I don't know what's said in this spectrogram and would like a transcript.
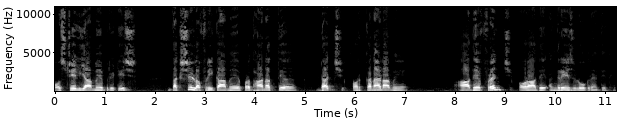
ऑस्ट्रेलिया में ब्रिटिश, दक्षिण अफ्रीका में प्रधानत्य डच और कनाडा में आधे फ्रेंच और आधे अंग्रेज़ लोग रहते थे।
